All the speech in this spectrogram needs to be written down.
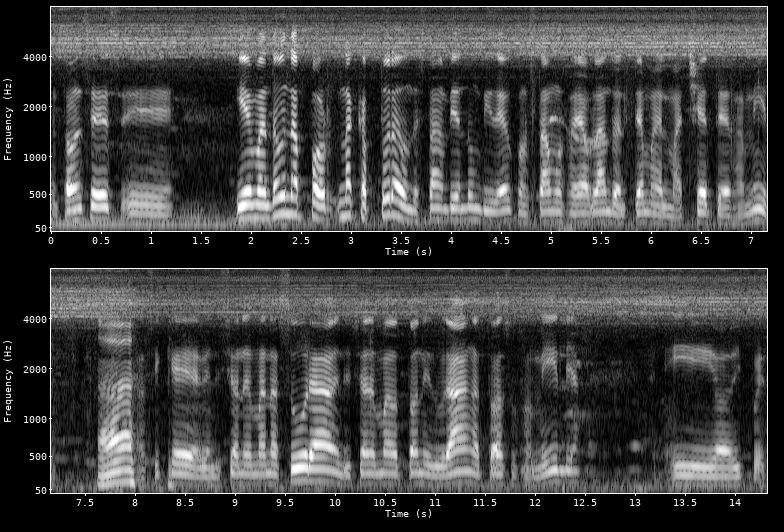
Entonces, eh, y me mandó una, por, una captura donde estaban viendo un video cuando estábamos ahí hablando del tema del machete de Ramiro. ah, Así que bendiciones hermana Sura, bendiciones hermano Tony Durán, a toda su familia. Y hoy pues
